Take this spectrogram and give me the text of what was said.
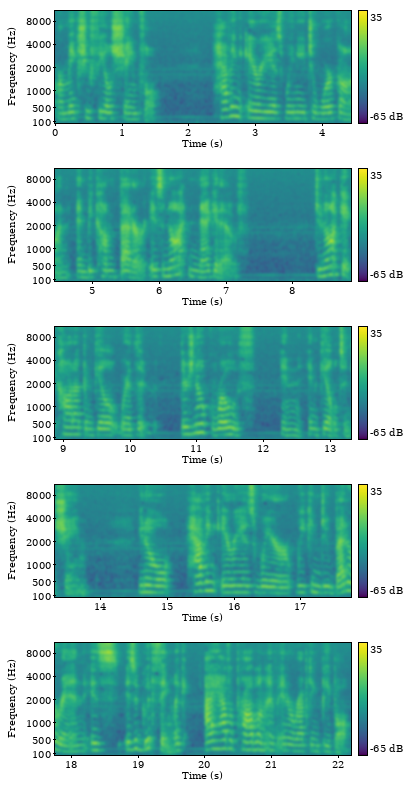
or makes you feel shameful. Having areas we need to work on and become better is not negative. Do not get caught up in guilt where the, there's no growth in, in guilt and shame. You know, having areas where we can do better in is is a good thing. Like I have a problem of interrupting people.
